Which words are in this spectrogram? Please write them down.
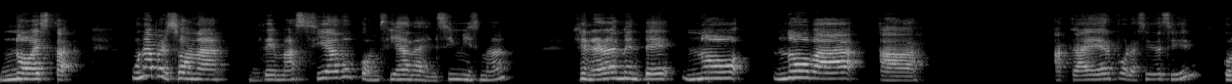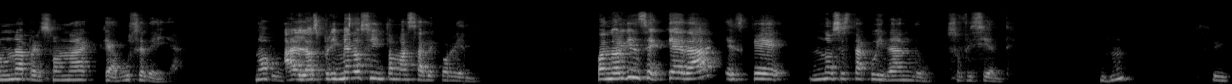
no está. Una persona demasiado confiada en sí misma generalmente no, no va a, a caer, por así decir, con una persona que abuse de ella. ¿no? A los primeros síntomas sale corriendo. Cuando alguien se queda es que no se está cuidando suficiente. Sí,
